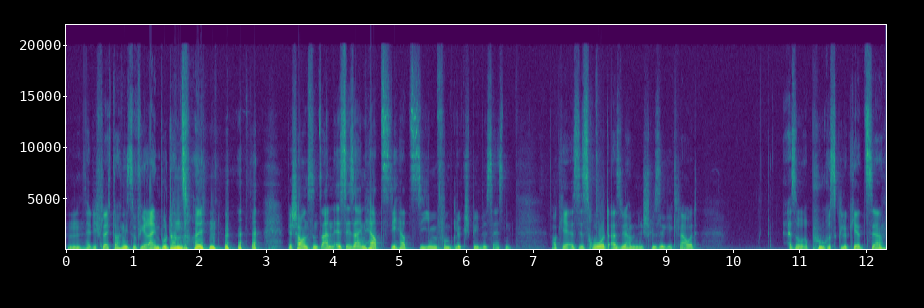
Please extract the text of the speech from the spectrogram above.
Hm, hätte ich vielleicht doch nicht so viel reinbuttern sollen. wir schauen es uns an. Es ist ein Herz, die Herz 7 vom Glücksspiel besessen. Okay, es ist rot, also wir haben den Schlüssel geklaut. Also pures Glück jetzt, ja.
